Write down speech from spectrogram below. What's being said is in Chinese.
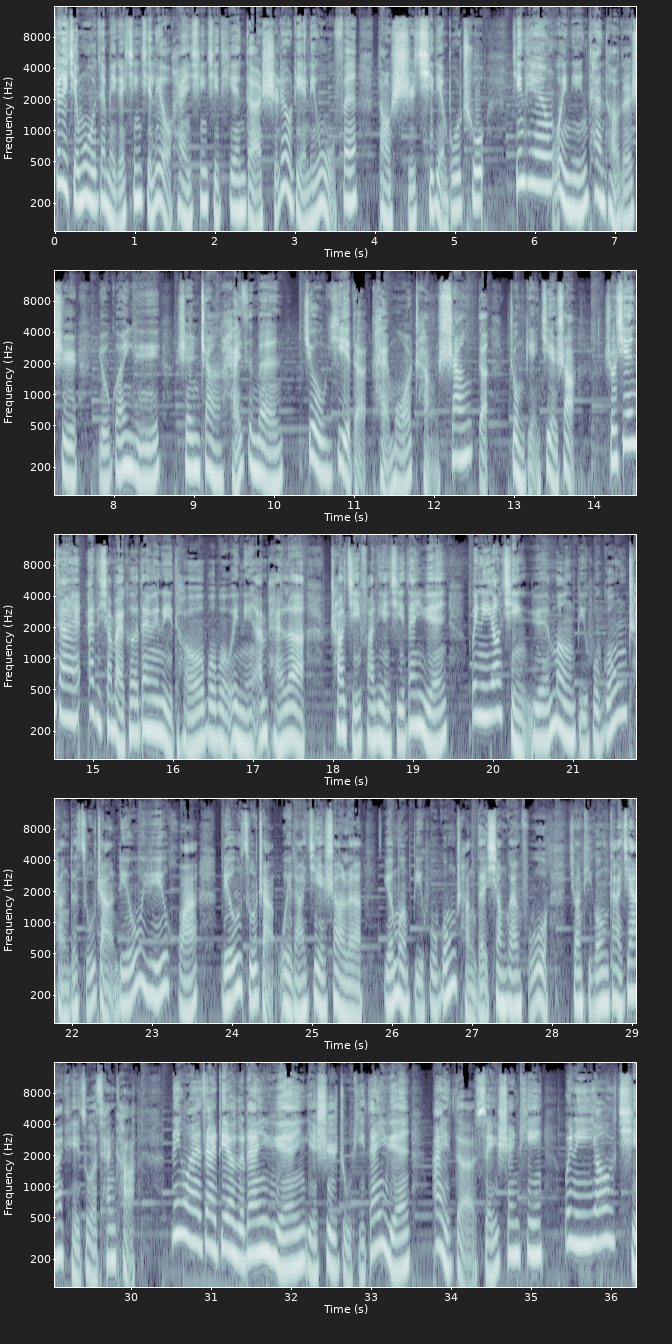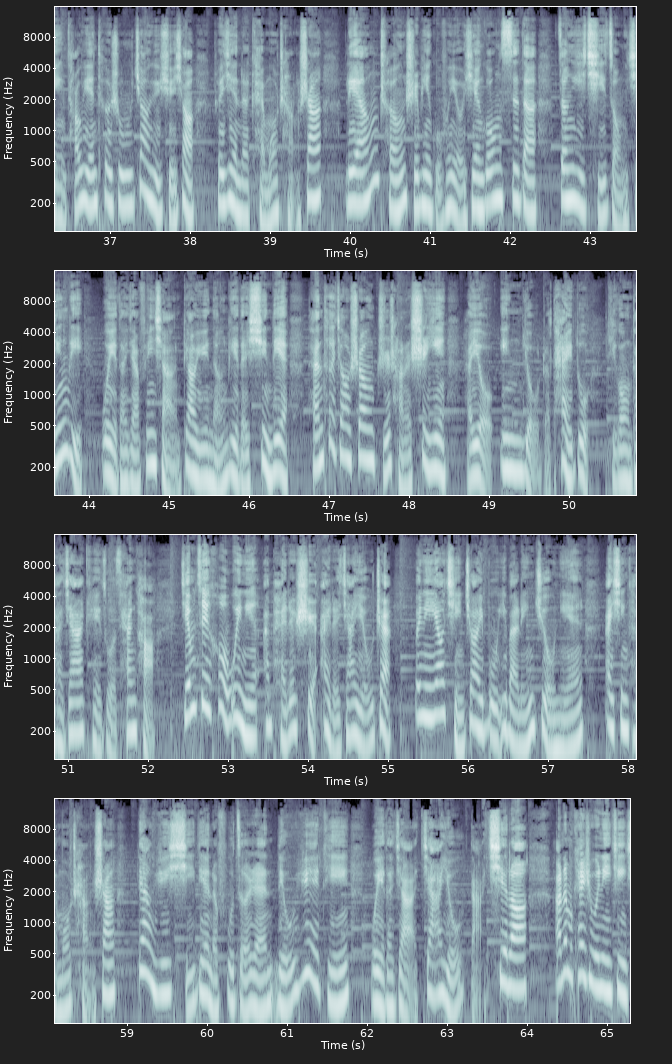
这个节目在每个星期六和星期天的十六点零五分到十七点播出。今天为您探讨的是有关于身障孩子们就业的楷模厂商的重点介绍。首先，在“爱的小百科”单元里头，波波为您安排了超级发电机单元，为您邀请圆梦庇护工厂的组长刘余华刘组长为大家介绍了圆梦庇护工厂的相关服务，希望提供大家可以做参考。另外，在第二个单元也是主题单元“爱的随身听”。为您邀请桃园特殊教育学校推荐的楷模厂商良诚食品股份有限公司的曾义奇总经理，为大家分享钓鱼能力的训练，谈特教生职场的适应，还有应有的态度，提供大家可以做参考。节目最后为您安排的是“爱的加油站”，为您邀请教育部一百零九年爱心楷模厂商亮鱼洗衣店的负责人刘月婷为大家加油打气了。好，那么开始为您进行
